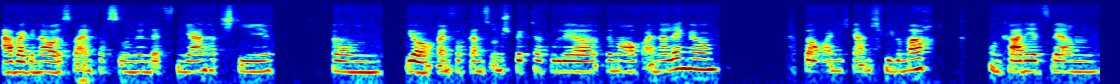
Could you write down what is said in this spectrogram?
aber genau, es war einfach so, in den letzten Jahren hatte ich die ähm, ja einfach ganz unspektakulär immer auf einer Länge. Habe da auch eigentlich gar nicht viel gemacht. Und gerade jetzt während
